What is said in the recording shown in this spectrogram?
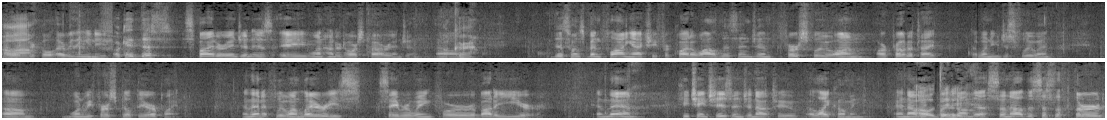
Oh, wow. electrical, everything you need. Okay, this Spider engine is a 100 horsepower engine. Um, Okay. this one's been flying actually for quite a while. This engine first flew on our prototype, the one you just flew in, um, when we first built the airplane. And then it flew on Larry's Saberwing for about a year. And then he changed his engine out to a Lycoming, and now we Oh, put it he? on this. So now this is the third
